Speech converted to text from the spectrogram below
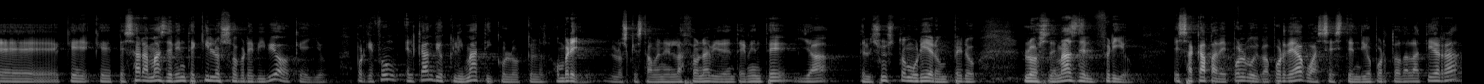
eh, que, pesara más de 20 kilos sobrevivió a aquello porque fue el cambio climático los, hombre, los que estaban en la zona evidentemente ya del susto murieron, pero los demás del frío. Esa capa de polvo y vapor de agua se extendió por toda la Tierra,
